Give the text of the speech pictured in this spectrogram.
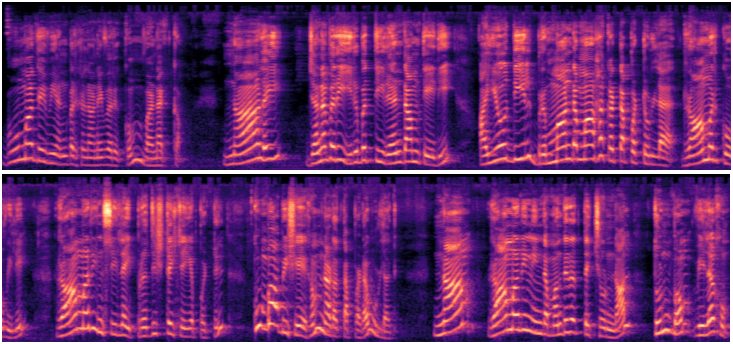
பூமாதேவி அன்பர்கள் அனைவருக்கும் வணக்கம். நாளை ஜனவரி இருபத்தி இரண்டாம் தேதி அயோத்தியில் பிரம்மாண்டமாக கட்டப்பட்டுள்ள ராமர் கோவிலில் ராமரின் சிலை பிரதிஷ்டை செய்யப்பட்டு கும்பாபிஷேகம் நடத்தப்பட உள்ளது. நாம் ராமரின் இந்த மந்திரத்தை சொன்னால் துன்பம் விலகும்.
